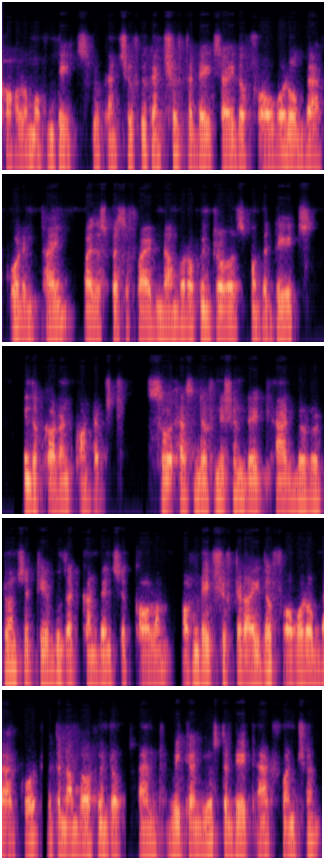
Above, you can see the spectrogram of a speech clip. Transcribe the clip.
column of dates. You can shift, you can shift the dates either forward or backward in time by the specified number of intervals for the dates in the current context. So as definition, date add returns a table that contains a column of dates shifted either forward or backward with the number of intervals. And we can use the date add function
